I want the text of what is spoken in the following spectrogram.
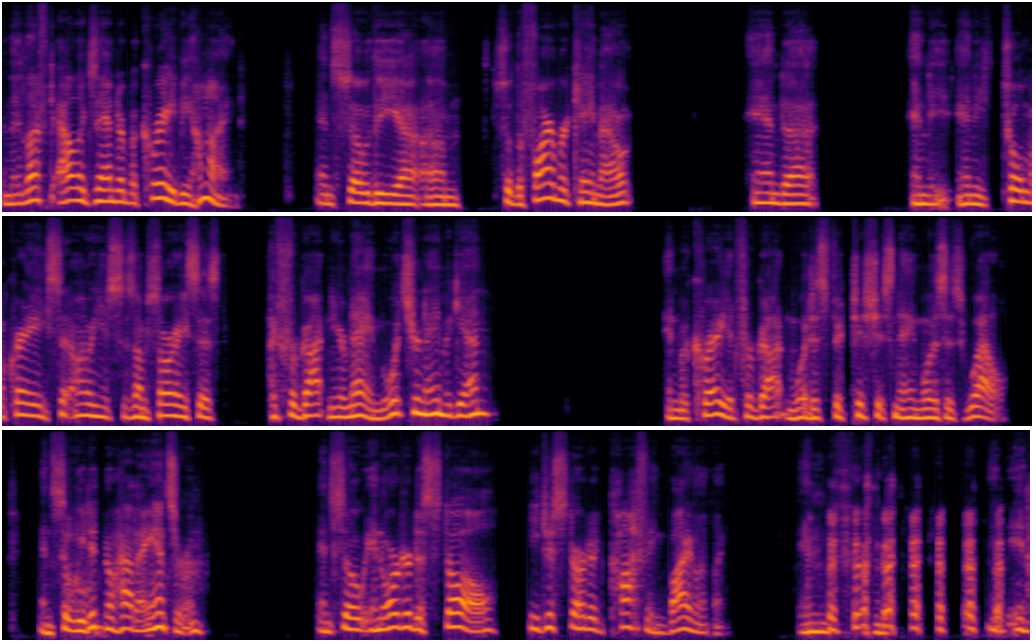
and they left Alexander McRae behind. And so the, uh, um, so the farmer came out and uh and he and he told McRae, he said, Oh, he says, I'm sorry. He says, I've forgotten your name. What's your name again? And McRae had forgotten what his fictitious name was as well. And so we didn't know how to answer him. And so in order to stall, he just started coughing violently and, and,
